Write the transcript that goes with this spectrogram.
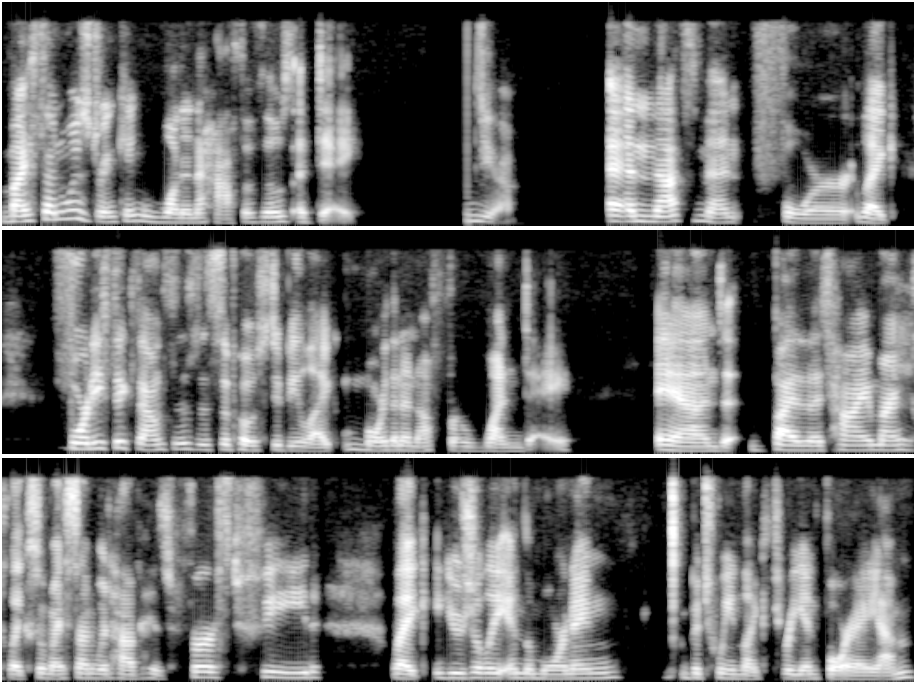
My son was drinking one and a half of those a day. Yeah. And that's meant for like 46 ounces is supposed to be like more than enough for one day. And by the time I like, so my son would have his first feed, like usually in the morning between like 3 and 4 a.m.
